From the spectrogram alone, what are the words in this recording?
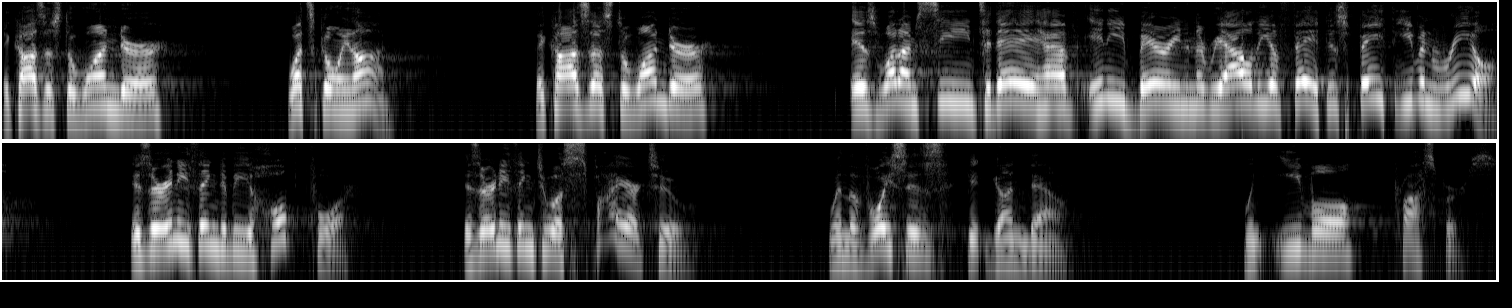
They cause us to wonder what's going on. They cause us to wonder is what I'm seeing today have any bearing in the reality of faith? Is faith even real? Is there anything to be hoped for? Is there anything to aspire to when the voices get gunned down? When evil prospers?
